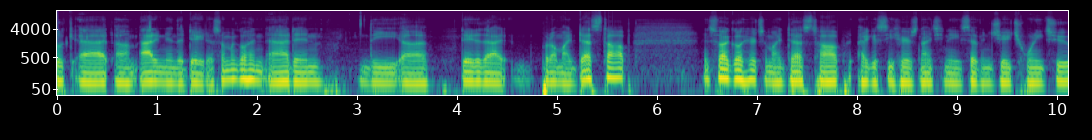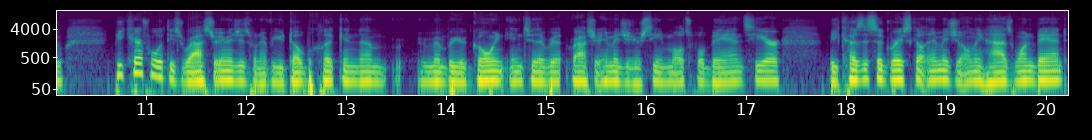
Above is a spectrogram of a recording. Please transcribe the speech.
look at um, adding in the data. So I'm going to go ahead and add in the uh, data that I put on my desktop. And so I go here to my desktop. I can see here's 1987 J22. Be careful with these raster images whenever you double click in them. Remember you're going into the raster image and you're seeing multiple bands here. Because it's a grayscale image, it only has one band.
